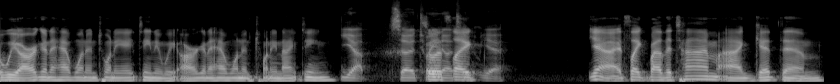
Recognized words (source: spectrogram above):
we are gonna have one in 2018, and we are gonna have one in 2019. yeah. So 2019. So it's like- yeah. Yeah, it's like by the time I get them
